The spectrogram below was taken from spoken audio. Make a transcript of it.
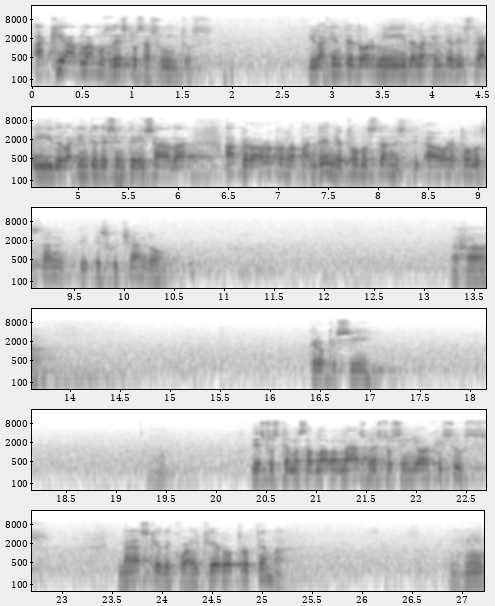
Aquí hablamos de estos asuntos. Y la gente dormida, la gente distraída, la gente desinteresada. Ah, pero ahora con la pandemia todos están, ahora todos están escuchando. Ajá. Creo que sí. De estos temas hablaba más nuestro Señor Jesús, más que de cualquier otro tema. Ujú.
